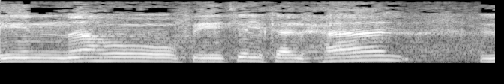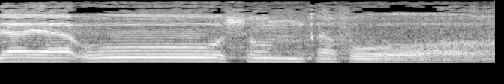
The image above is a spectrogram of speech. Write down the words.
إنه في تلك الحال ليئوس كفور.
